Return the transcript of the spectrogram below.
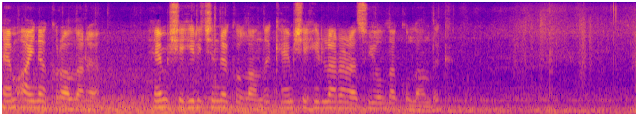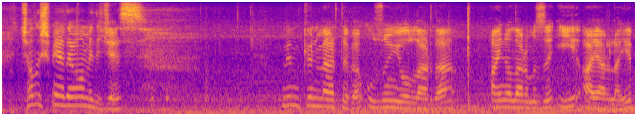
Hem ayna kuralları. Hem şehir içinde kullandık. Hem şehirler arası yolda kullandık. Çalışmaya devam edeceğiz. Mümkün mertebe uzun yollarda aynalarımızı iyi ayarlayıp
